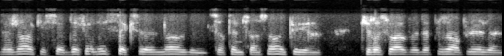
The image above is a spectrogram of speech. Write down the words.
de gens qui se définissent sexuellement d'une certaine façon, et puis qui reçoivent de plus en plus le,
